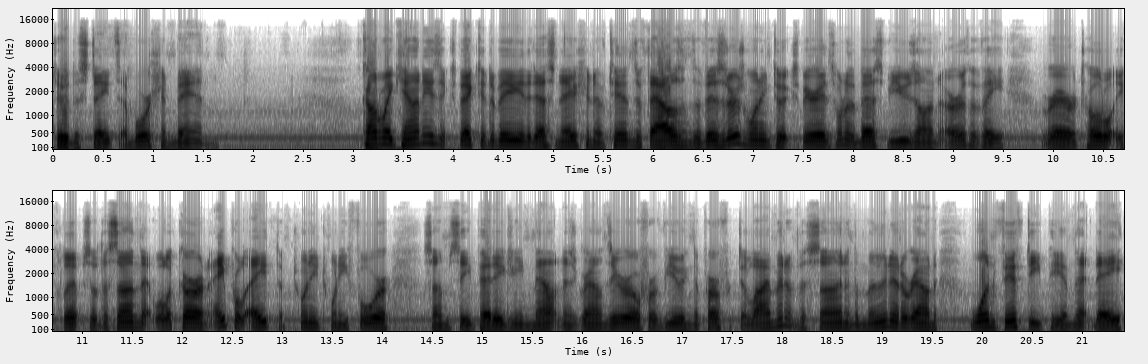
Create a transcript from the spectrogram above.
to the state's abortion ban. Conway County is expected to be the destination of tens of thousands of visitors wanting to experience one of the best views on Earth of a rare total eclipse of the sun that will occur on April 8th of 2024. Some see Petit Mountain as ground zero for viewing the perfect alignment of the sun and the moon at around 1:50 p.m. that day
